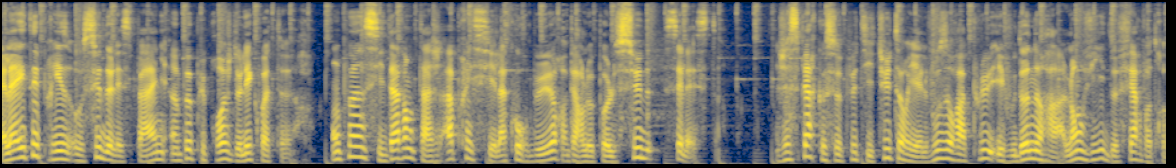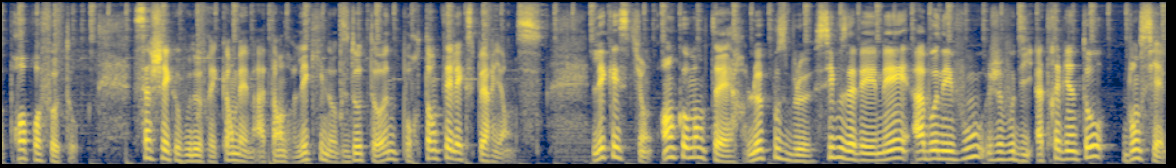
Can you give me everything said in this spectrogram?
Elle a été prise au sud de l'Espagne, un peu plus proche de l'équateur. On peut ainsi davantage apprécier la courbure vers le pôle sud céleste. J'espère que ce petit tutoriel vous aura plu et vous donnera l'envie de faire votre propre photo. Sachez que vous devrez quand même attendre l'équinoxe d'automne pour tenter l'expérience. Les questions en commentaire, le pouce bleu si vous avez aimé, abonnez-vous, je vous dis à très bientôt, bon ciel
